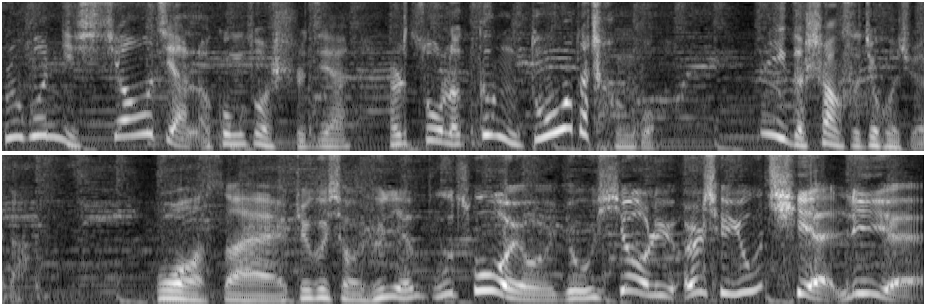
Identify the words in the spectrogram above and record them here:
如果你削减了工作时间而做了更多的成果。你的上司就会觉得，哇塞，这个小青年不错哟，有效率而且有潜力耶。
